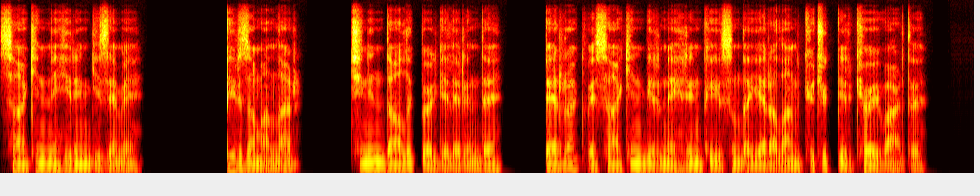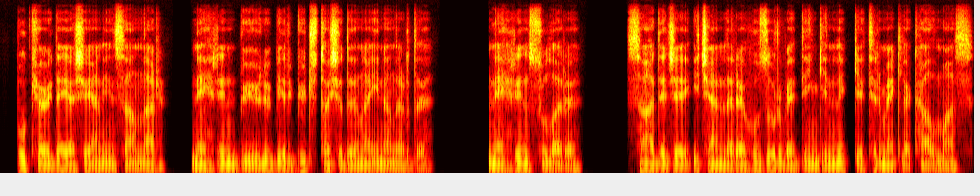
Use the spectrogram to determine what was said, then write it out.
Sakin Nehir'in Gizemi Bir zamanlar, Çin'in dağlık bölgelerinde, berrak ve sakin bir nehrin kıyısında yer alan küçük bir köy vardı. Bu köyde yaşayan insanlar, nehrin büyülü bir güç taşıdığına inanırdı. Nehrin suları, sadece içenlere huzur ve dinginlik getirmekle kalmaz,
